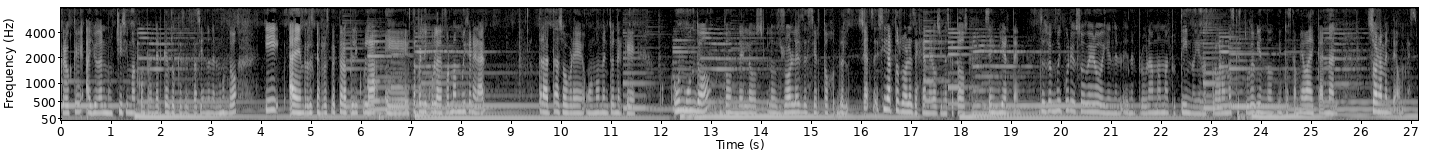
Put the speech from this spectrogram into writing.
creo que ayudan muchísimo a comprender qué es lo que se está haciendo en el mundo. Y en, respecto a la película, eh, esta película de forma muy general trata sobre un momento en el que un mundo donde los, los roles de, cierto, de ciertos roles de género, si no es que todos, se invierten. Entonces fue muy curioso ver hoy en el, en el programa matutino y en los programas que estuve viendo mientras cambiaba de canal, solamente hombres.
